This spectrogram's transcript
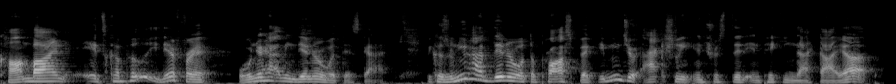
combine. It's completely different when you're having dinner with this guy. Because when you have dinner with the prospect, it means you're actually interested in picking that guy up.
